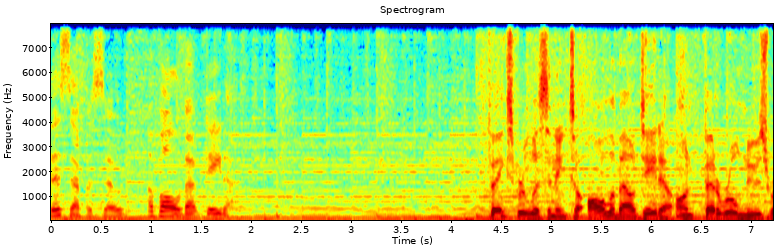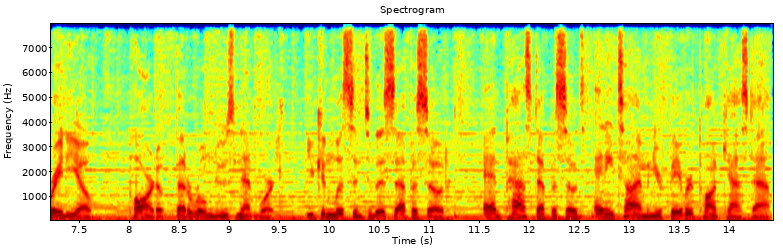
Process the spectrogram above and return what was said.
this episode of All About Data. Thanks for listening to All About Data on Federal News Radio, part of Federal News Network. You can listen to this episode and past episodes anytime in your favorite podcast app.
